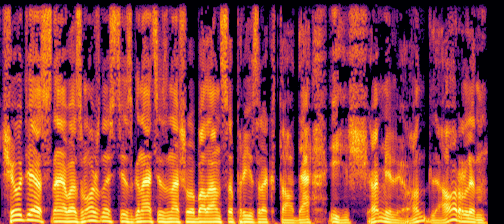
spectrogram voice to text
Чудесная возможность изгнать из нашего баланса призрак Тода. И еще миллион для Орлин.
